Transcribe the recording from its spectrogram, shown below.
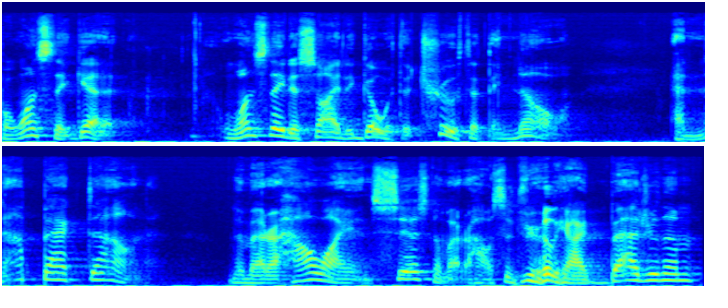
But once they get it, once they decide to go with the truth that they know and not back down, no matter how I insist, no matter how severely I badger them,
